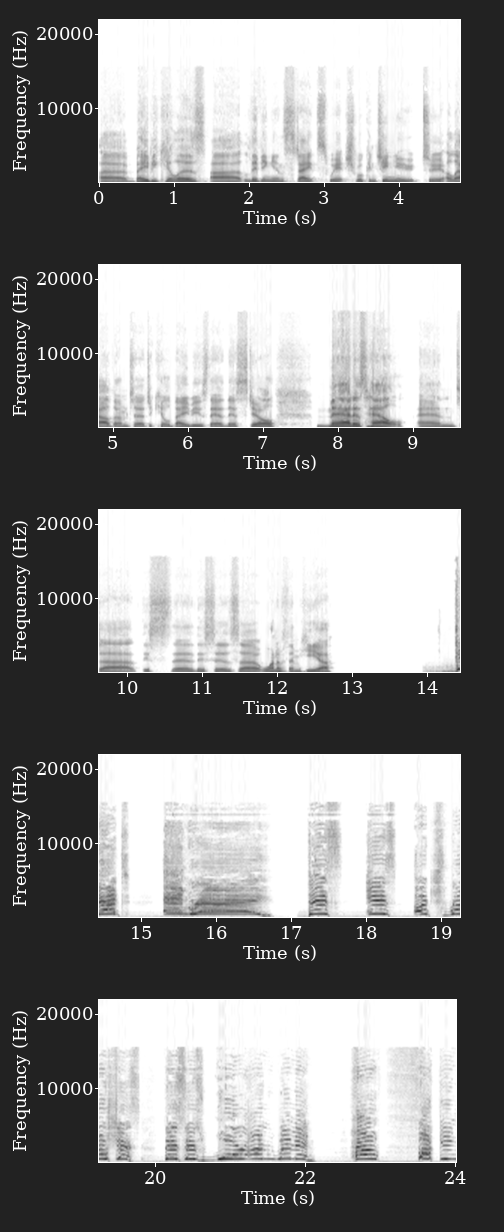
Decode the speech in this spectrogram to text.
uh, baby killers uh, living in states which will continue to allow them to, to kill babies, they're they're still mad as hell, and uh, this uh, this is one of them here. Get angry! This is atrocious! This is war on women! How fucking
